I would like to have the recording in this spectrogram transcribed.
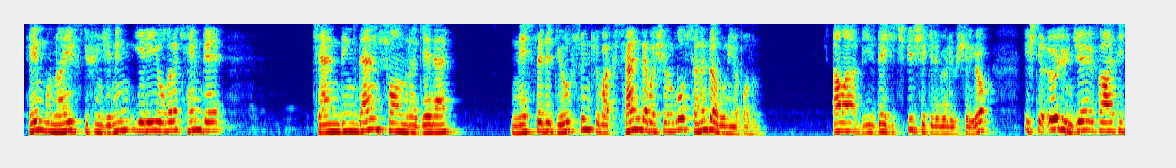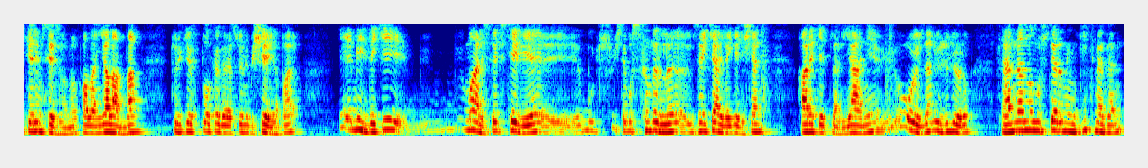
Hem bu naif düşüncenin gereği olarak hem de kendinden sonra gelen nesle diyorsun ki bak sen de başarılı ol sana da bunu yapalım. Ama bizde hiçbir şekilde böyle bir şey yok. İşte ölünce Fatih Terim sezonu falan yalandan Türkiye Futbol Federasyonu bir şey yapar. E, bizdeki maalesef seviye e, bu işte bu sınırlı zeka ile gelişen hareketler. Yani o yüzden üzülüyorum. Fernando Muslera'nın gitmeden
